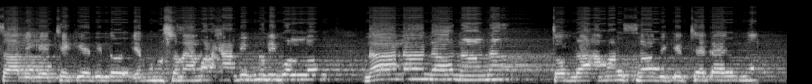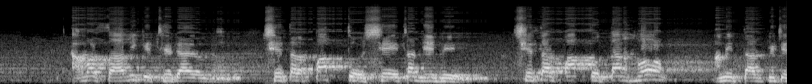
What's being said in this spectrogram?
সাহাবীকে ঠেকিয়ে দিল, এমন সময় আমার হাবিব নবী বলল, না না না না না, তোমরা আমার সাহাবীকে ঠেকায়ও না। আমার সাহাবীকে ঠেকায় না। সে তার প্রাপ্ত, সে এটা নেবে। সে তার প্রাপ্ত, তার হক। আমি তার পিঠে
